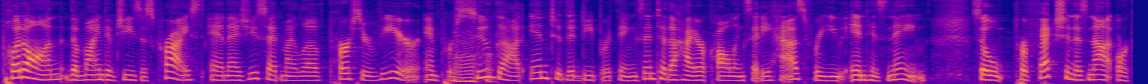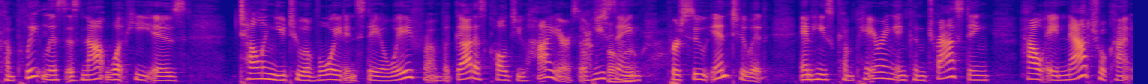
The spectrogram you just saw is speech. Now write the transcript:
put on the mind of Jesus Christ and as you said my love persevere and pursue mm-hmm. God into the deeper things into the higher callings that he has for you in his name. So perfection is not or completeness is not what he is telling you to avoid and stay away from but God has called you higher. So he's saying pursue into it. And he's comparing and contrasting how a natural kind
